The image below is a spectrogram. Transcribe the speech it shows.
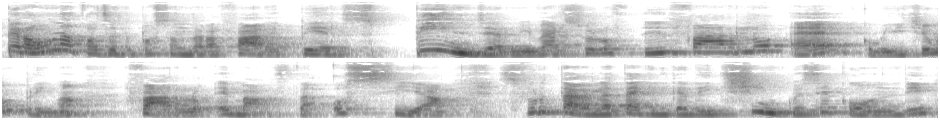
Però una cosa che posso andare a fare per spingermi verso lo, il farlo è, come dicevo prima, farlo e basta, ossia sfruttare la tecnica dei 5 secondi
